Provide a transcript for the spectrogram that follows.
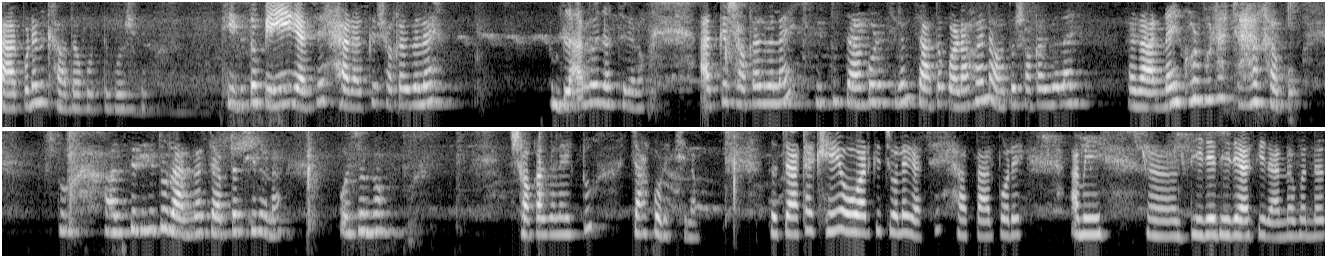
তারপরে আমি খাওয়া দাওয়া করতে বসবো। খিদে তো পেয়েই গেছে, আর আজকে সকালবেলায় ব্লার হয়ে যাচ্ছে কেন? আজকে সকালবেলায় একটু চা করেছিলাম, চা তো করা হয় না, অত সকালবেলায় রান্নাই করব না, চা খাব। তো আজকে যেহেতু রান্নার চাপটা ছিল না, ওই জন্য সকালবেলায় একটু চা করেছিলাম। তো চাটা খেয়ে ও আর কি চলে গেছে, আর তারপরে আমি ধীরে ধীরে আর কি রান্নাবান্নার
